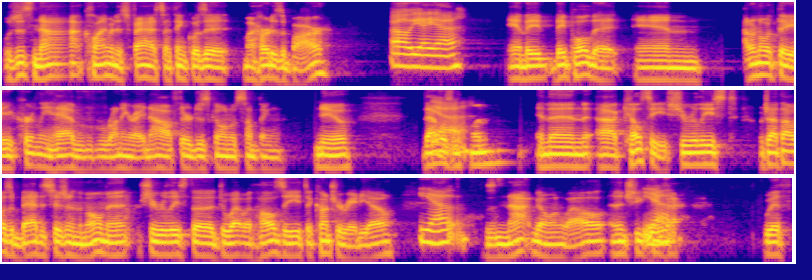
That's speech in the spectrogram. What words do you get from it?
was just not climbing as fast. I think was it My Heart Is a Bar, Oh, yeah, yeah. and they they pulled it. And I don't know what they currently have running right now. If they're just going with something new, that Yeah. was one. And then uh, Kelsea, she released, which I thought was a bad decision in the moment. She released the duet with Halsey to country radio Yep. was not going well. And then she Yeah. came back with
